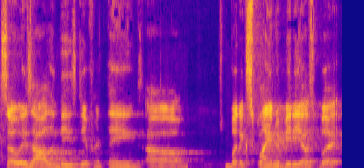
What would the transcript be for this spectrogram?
So it's all of these different things. Um, but explainer videos. But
